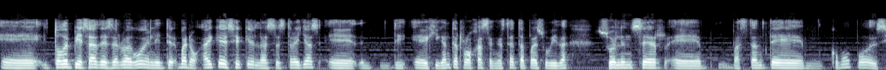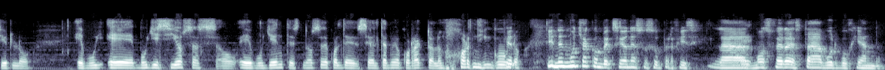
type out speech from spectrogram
Eh, todo empieza desde luego en el inter bueno hay que decir que las estrellas gigantes rojas en esta etapa de su vida suelen ser bastante cómo puedo decirlo bulliciosas o ebullentes, no sé cuál sea el término correcto, a lo mejor ninguno. tienen mucha convección en su superficie, la eh, atmósfera está burbujeando.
